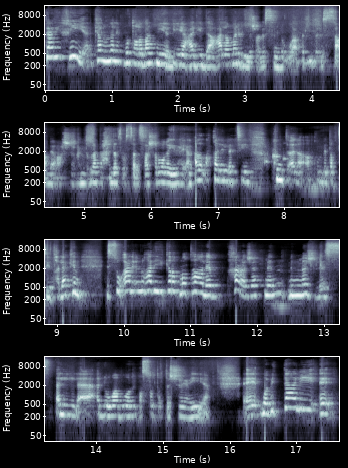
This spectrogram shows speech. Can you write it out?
تاريخيا. كان هنالك مطالبات نيابية عديدة على مر مجلس النواب السابع عشر عندما تحدث والسادس عشر وغيرها يعني على الأقل التي كنت أنا أقوم بتبسيطها لكن السؤال أنه هذه كانت مطالب خرجت من من مجلس النواب ومن السلطة التشريعية. آه، وبالتالي آه،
